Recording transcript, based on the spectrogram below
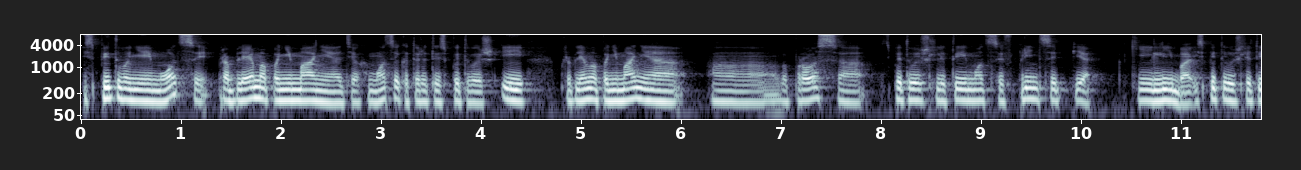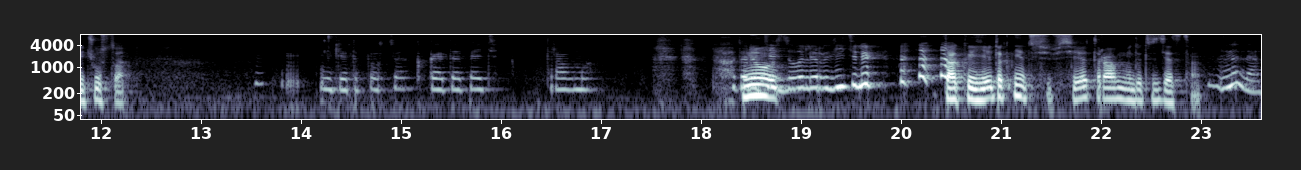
испытывания эмоций, проблема понимания тех эмоций, которые ты испытываешь, и проблема понимания а, вопроса, испытываешь ли ты эмоции в принципе какие-либо, испытываешь ли ты чувства. Или это просто какая-то опять травма, которую Ну- тебе сделали родители. Так и есть, так нет, вс- все травмы идут из детства. Ну да.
